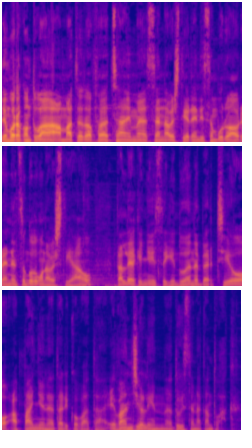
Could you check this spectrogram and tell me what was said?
Denbora kontua A of Time zen abestiaren izenburua, horren entzongo dugun abestia hau, taldeak inoiz egin duen bertsio apainenetariko bat, Evangeline du izena kantuak.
